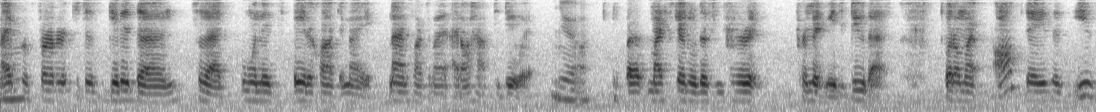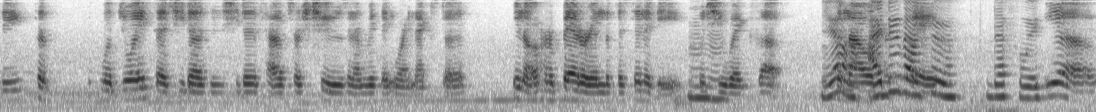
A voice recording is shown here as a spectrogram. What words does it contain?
I hmm prefer to just get it done so that when it's eight o'clock at night, nine o'clock at night, I don't have to do it. Yeah. But my schedule doesn't permit permit me to do that. But on my off days, it's easy because what Joy said she does is she just has her shoes and everything right next to, you know, her bed or in the vicinity when she mm-hmm. wakes up. Yeah, now I do that too. Definitely. Yeah.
